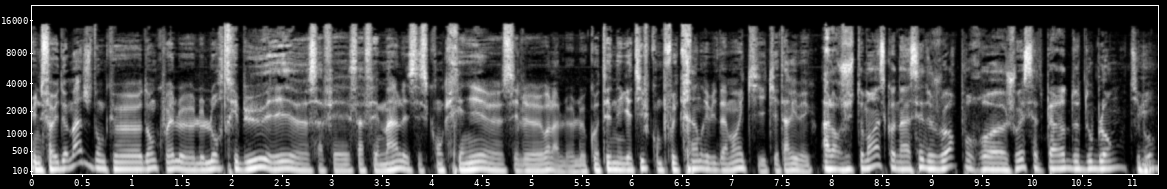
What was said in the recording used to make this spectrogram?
une feuille de match donc euh, donc ouais le, le, lourd tribut et euh, ça fait ça fait mal et c'est ce qu'on craignait euh, c'est le voilà le, le, côté négatif qu'on pouvait craindre évidemment et qui, qui est arrivé alors justement est-ce qu'on a assez de joueurs pour jouer cette période de doublon Thibaut?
